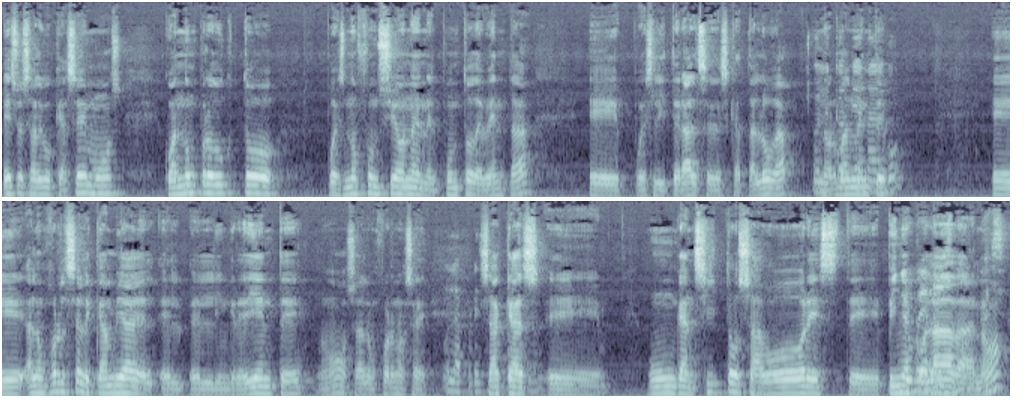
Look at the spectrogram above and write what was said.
eso es algo que hacemos. Cuando un producto pues no funciona en el punto de venta, eh, pues literal se descataloga. ¿O le Normalmente, algo? eh, a lo mejor se le cambia el, el- el ingrediente, ¿no? O sea, a lo mejor, no sé, sacas eh, un gansito sabor este piña colada, ¿no? ¿no?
